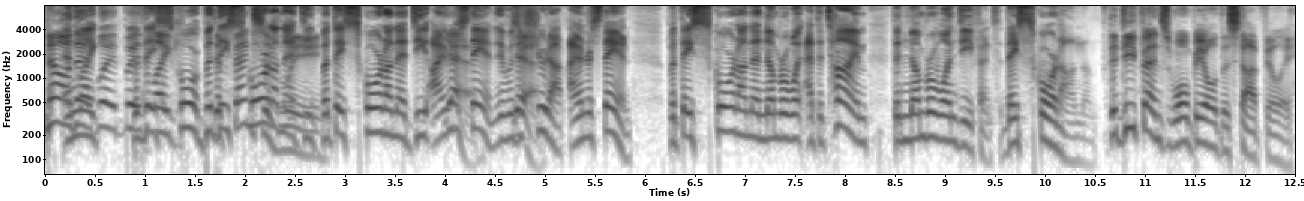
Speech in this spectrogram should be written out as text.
No, and that, like, but, but, but they like scored, but they scored on that deep. But they scored on that deep. I understand yeah, it was yeah. a shootout. I understand, but they scored on the number one at the time, the number one defense. They scored on them. The defense won't be able to stop Philly.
